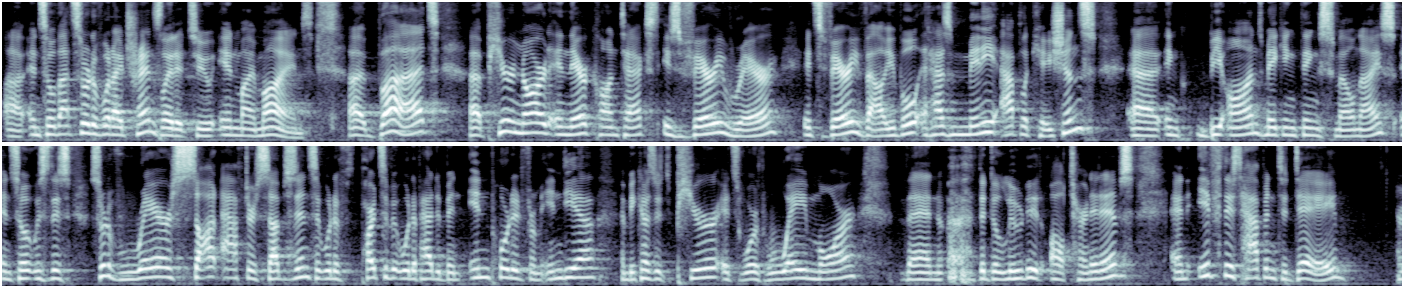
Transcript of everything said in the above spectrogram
Uh, and so that's sort of what I translate it to in my mind. Uh, but uh, pure nard in their context is very rare. It's very valuable. It has many applications uh, in, beyond making things smell nice. And so it was this sort of rare, sought after substance. It would have, parts of it would have had to have been imported from India. And because it's pure, it's worth way more than the diluted alternatives. And if this happened today,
